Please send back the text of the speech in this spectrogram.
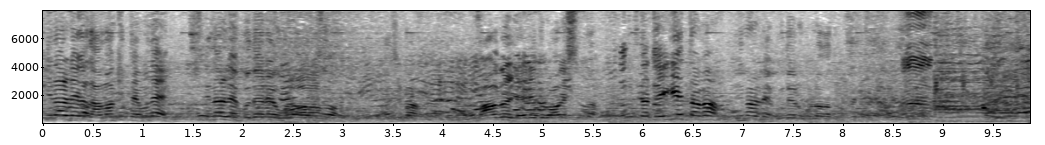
피날레가 남았기 때문에 피날레 무대를 올라가서 마지막 막을 내리도록 하겠습니다. 일단 대기했다가 피날레 무대로 올라가도록 하겠습니다.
